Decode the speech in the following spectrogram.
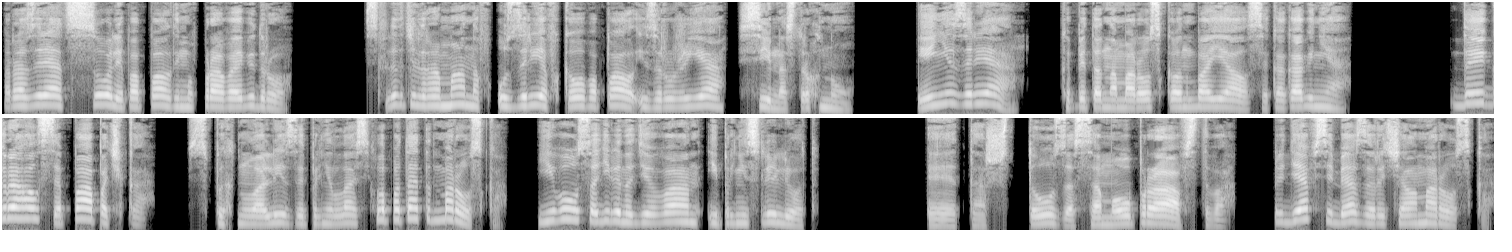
Разряд соли попал ему в правое бедро. Следователь Романов, узрев, кого попал из ружья, сильно струхнул. И не зря. Капитана Морозко он боялся, как огня. «Доигрался, папочка!» Вспыхнула Лиза и принялась хлопотать от Морозко. Его усадили на диван и принесли лед. «Это что за самоуправство?» Придя в себя, зарычал Морозко.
